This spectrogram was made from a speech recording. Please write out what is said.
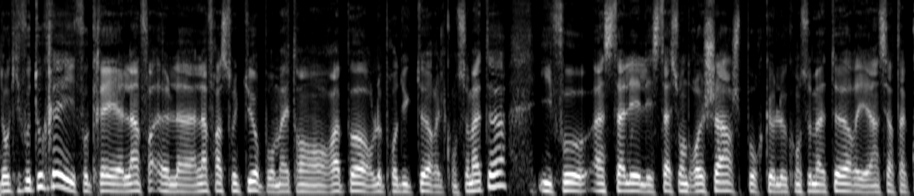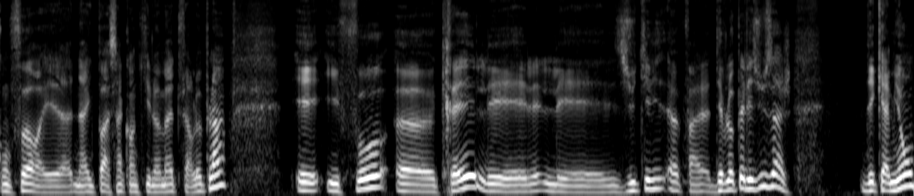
Donc il faut tout créer. Il faut créer euh, l'infrastructure pour mettre en rapport le producteur et le consommateur. Il faut installer les stations de recharge pour que le consommateur ait un certain confort et euh, n'aille pas à 50 km faire le plein. Et il faut euh, créer les, développer les usages. Des camions,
